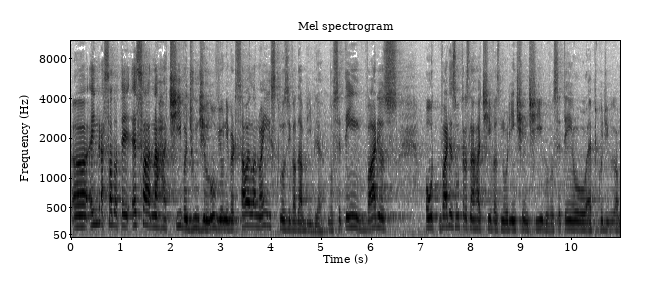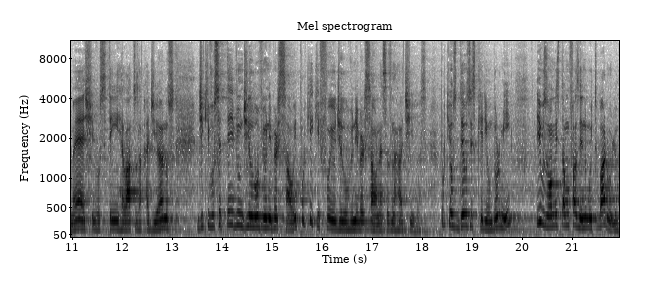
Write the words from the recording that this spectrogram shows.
Uh, é engraçado até essa narrativa de um dilúvio universal, ela não é exclusiva da Bíblia. Você tem vários ou, várias outras narrativas no Oriente Antigo. Você tem o épico de Gilgamesh, você tem relatos acadianos de que você teve um dilúvio universal. E por que que foi o dilúvio universal nessas narrativas? Porque os deuses queriam dormir e os homens estavam fazendo muito barulho.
